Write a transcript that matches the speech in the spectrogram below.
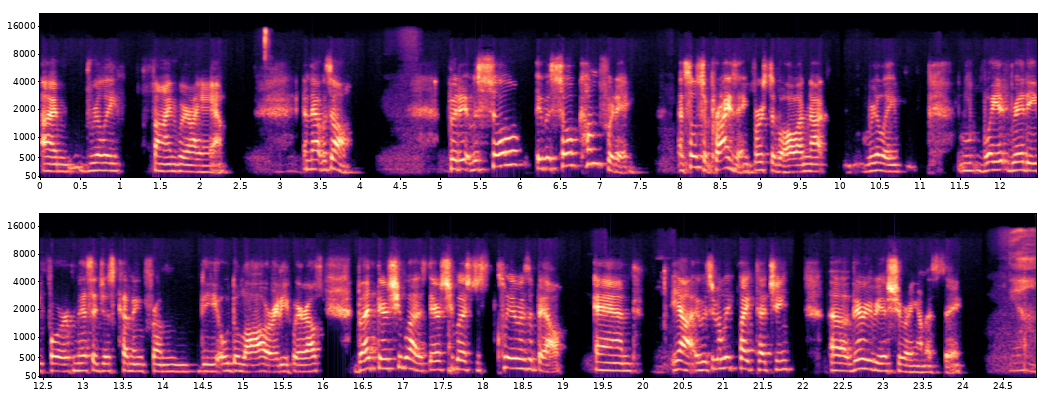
i'm really fine where i am. And that was all. But it was so it was so comforting and so surprising first of all i'm not really ready for messages coming from the au-delà or anywhere else but there she was there she was just clear as a bell and yeah, it was really quite touching, uh, very reassuring, I must say. Yeah,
